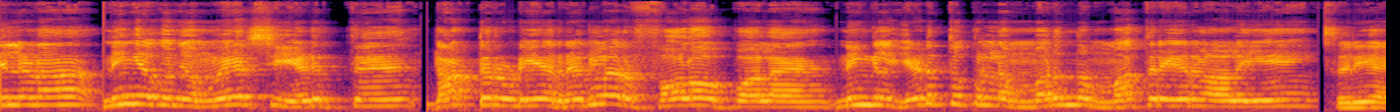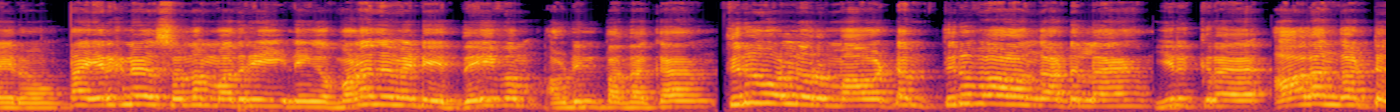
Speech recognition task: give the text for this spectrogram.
இல்லனா நீங்க கொஞ்சம் முயற்சி எடுத்து டாக்டருடைய ரெகுலர் ஃபாலோ அப்பால நீங்கள் எடுத்துக்கொள்ள மருந்து மாத்திரைகளாலேயே சரியாயிரும். நான் ஏற்கனவே சொன்ன மாதிரி நீங்க வணங்க வேண்டிய தெய்வம் அப்படின்னு பார்த்தாக்கா திருவள்ளூர் மாவட்டம் திருவாலங்காட்டுல இருக்கிற ஆலங்காட்டு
